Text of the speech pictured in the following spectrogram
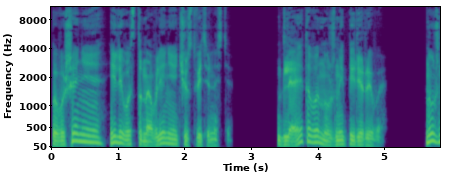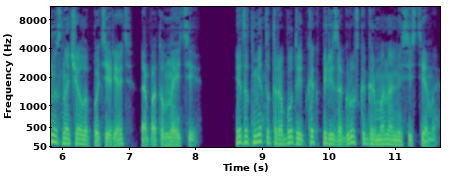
Повышение или восстановление чувствительности. Для этого нужны перерывы. Нужно сначала потерять, а потом найти. Этот метод работает как перезагрузка гормональной системы.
